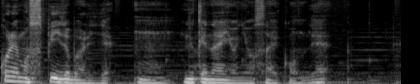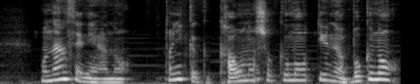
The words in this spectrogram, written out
これもスピード針で、うん、抜けないように押さえ込んで、もうなんせね、あの、とにかく顔の植毛っていうのは僕の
